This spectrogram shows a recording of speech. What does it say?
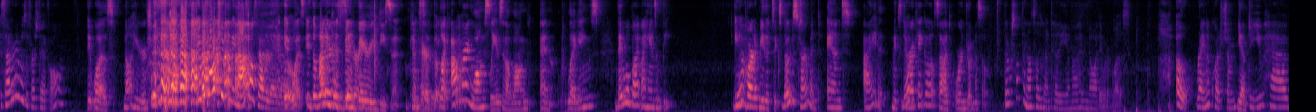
Saturday was the first day of fall. It was not here. It was actually pretty nice on Saturday though. It was. It, the I weather mean, has been very decent compared. But like I'm yeah. wearing long sleeves and a long and leggings. They will bite my hands and feet. Any Yeah. part of me that's They're exposed. determined. And I hate it. Makes it Yeah. where I can't go outside or enjoy myself. There was something else I was going to tell you, and I have no idea what it was. Oh, random question. Yeah. Do you have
